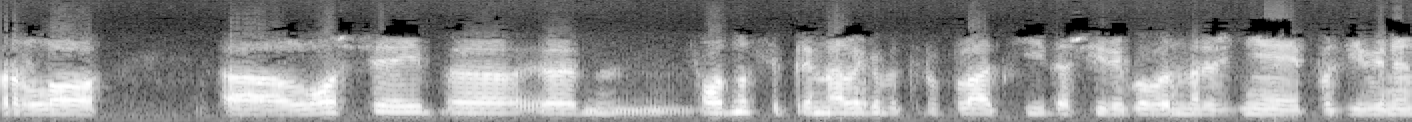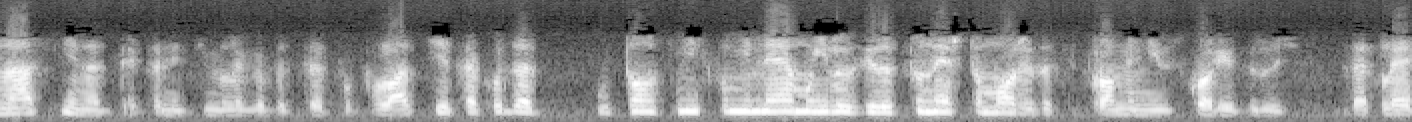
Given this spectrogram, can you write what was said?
vrlo loše odnose prema LGBT populaciji, da šire govor mržnje, pozivaju na nasilje nad pripadnicima LGBT populacije, tako da u tom smislu mi nemamo iluziju da tu nešto može da se promeni u skorije budućnosti. Dakle,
